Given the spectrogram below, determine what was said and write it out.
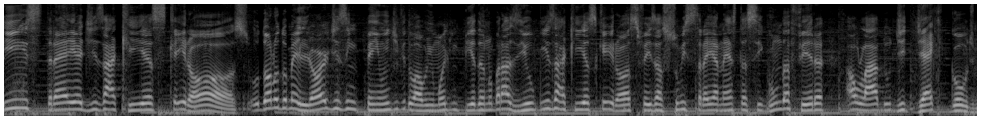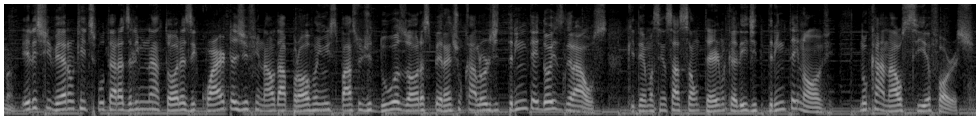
E estreia de Isaquias Queiroz. O dono do melhor desempenho individual em uma Olimpíada no Brasil, Isaquias Queiroz fez a sua estreia nesta segunda-feira ao lado de Jack Goldman. Eles tiveram que disputar as eliminatórias e quartas de de final da prova em um espaço de duas horas perante um calor de 32 graus, que tem uma sensação térmica ali de 39, no canal Sea Forest.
